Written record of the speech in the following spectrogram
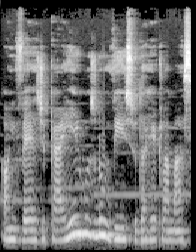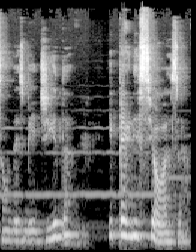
ao invés de cairmos no vício da reclamação desmedida e perniciosa.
